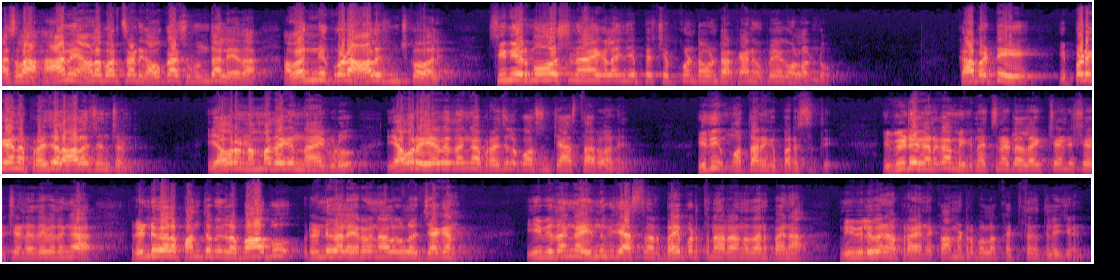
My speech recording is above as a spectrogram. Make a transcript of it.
అసలు ఆ హామీ అమలుపరచడానికి అవకాశం ఉందా లేదా? అవన్నీ కూడా ఆలోచించుకోవాలి. సీనియర్ మోస్ట్ నాయకులు అని చెప్పేసి చెప్పుకుంటూ ఉంటారు కానీ ఉపయోగం ఉండవు. కాబట్టి ఇప్పటికైనా ప్రజలు ఆలోచించండి. ఎవరు నమ్మదగిన నాయకుడు ఎవరు ఏ విధంగా ప్రజల కోసం చేస్తారు అనేది. ఇది మొత్తానికి పరిస్థితి. ఈ వీడియో కనుక మీకు నచ్చినట్లు లైక్ చేయండి షేర్ చేయండి. అదేవిధంగా రెండు వేల పంతొమ్మిదిలో బాబు రెండు వేల ఇరవై నాలుగులో జగన్ ఈ విధంగా ఎందుకు చేస్తున్నారు భయపడుతున్నారు అన్నదానిపైన మీ విలువైన అభిప్రాయాన్ని కామెంట్ రూపంలో ఖచ్చితంగా తెలియజేయండి.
